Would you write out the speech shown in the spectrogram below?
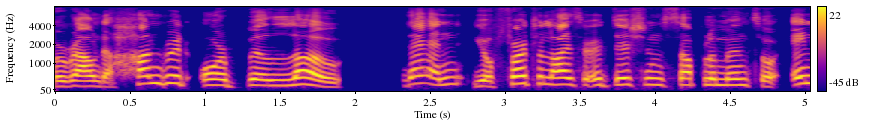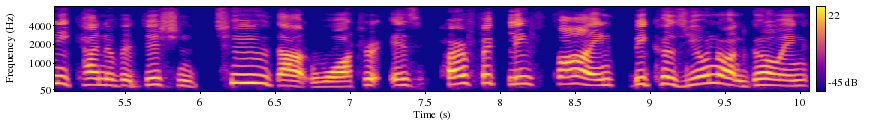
around 100 or below, then your fertilizer addition, supplements, or any kind of addition to that water is perfectly fine because you're not going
